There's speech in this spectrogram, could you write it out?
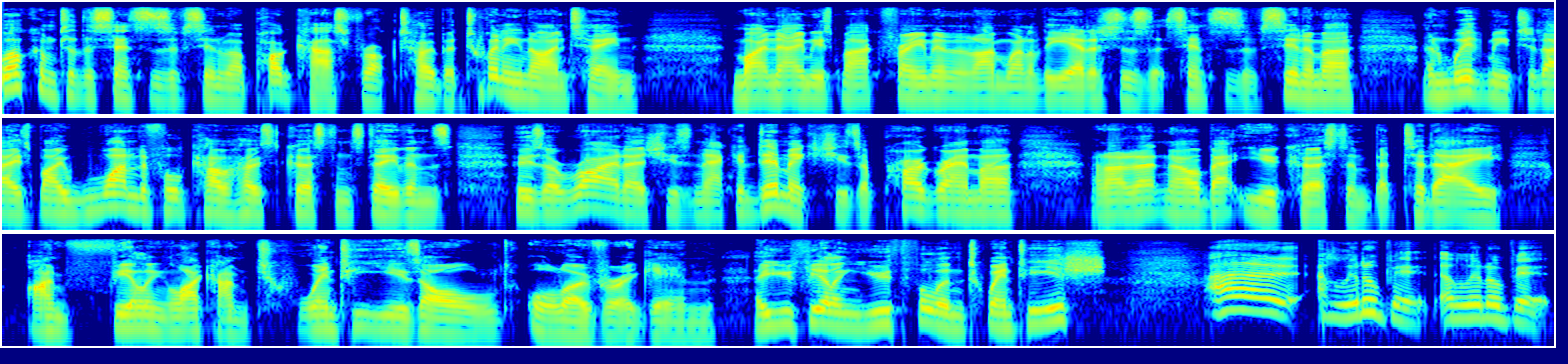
Welcome to the Senses of Cinema podcast for October 2019. My name is Mark Freeman, and I'm one of the editors at Senses of Cinema. And with me today is my wonderful co host, Kirsten Stevens, who's a writer, she's an academic, she's a programmer. And I don't know about you, Kirsten, but today I'm feeling like I'm 20 years old all over again. Are you feeling youthful and 20 ish? Uh, a little bit, a little bit.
